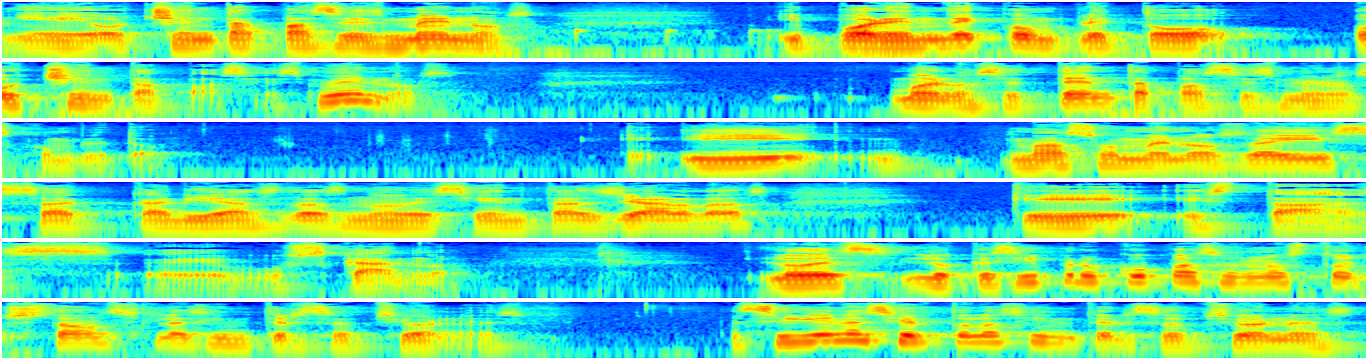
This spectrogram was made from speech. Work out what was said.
80 eh, pases menos y por ende completó 80 pases menos. Bueno, 70 pases menos completó. Y más o menos de ahí sacarías las 900 yardas que estás eh, buscando. Lo, lo que sí preocupa son los touchdowns y las intercepciones. Si bien es cierto las intercepciones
